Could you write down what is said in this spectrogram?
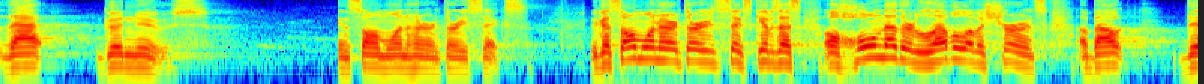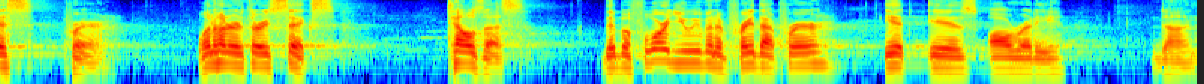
that good news in Psalm 136. Because Psalm 136 gives us a whole nother level of assurance about this prayer. 136 tells us that before you even have prayed that prayer, it is already done.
